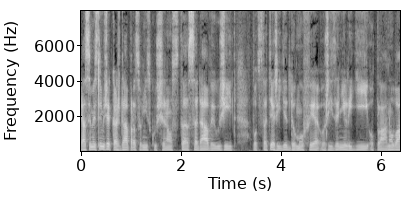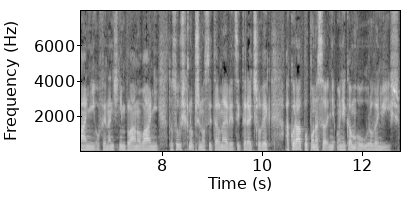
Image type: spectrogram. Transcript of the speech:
já si myslím, že každá pracovní zkušenost se dá využít. V podstatě řídit domov je o řízení lidí, o plánování, o finančním plánování. To jsou všechno přenositelné věci, které člověk akorát poponese o někam o úroveň výš.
